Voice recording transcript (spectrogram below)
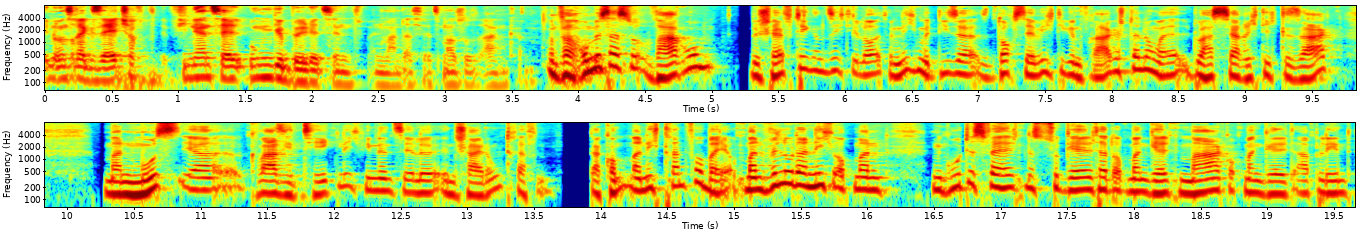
in unserer Gesellschaft finanziell ungebildet sind, wenn man das jetzt mal so sagen kann. Und warum ist das so? Warum beschäftigen sich die Leute nicht mit dieser doch sehr wichtigen Fragestellung? Weil du hast ja richtig gesagt, man muss ja quasi täglich finanzielle Entscheidungen treffen. Da kommt man nicht dran vorbei. Ob man will oder nicht, ob man ein gutes Verhältnis zu Geld hat, ob man Geld mag, ob man Geld ablehnt.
